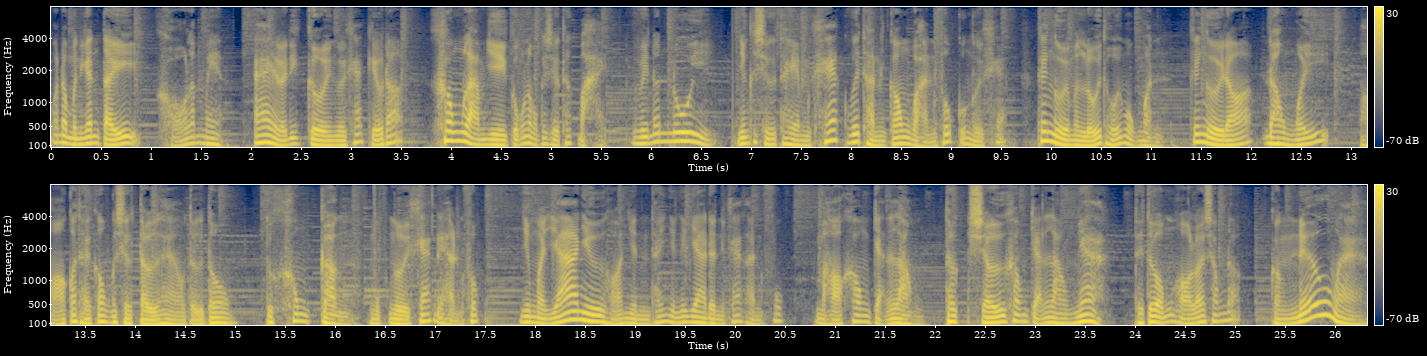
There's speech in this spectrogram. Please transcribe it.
bắt đầu mình ganh tị. Khổ lắm men. Ai lại đi cười người khác kiểu đó? Không làm gì cũng là một cái sự thất bại vì nó nuôi những cái sự thèm khát với thành công và hạnh phúc của người khác. Cái người mà lủi thủi một mình, cái người đó đồng ý họ có thể có một cái sự tự hào, tự tôn. Tôi không cần một người khác để hạnh phúc. Nhưng mà giá như họ nhìn thấy những cái gia đình khác hạnh phúc mà họ không chạnh lòng, thực sự không chạnh lòng nha, thì tôi ủng hộ lối sống đó. Còn nếu mà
